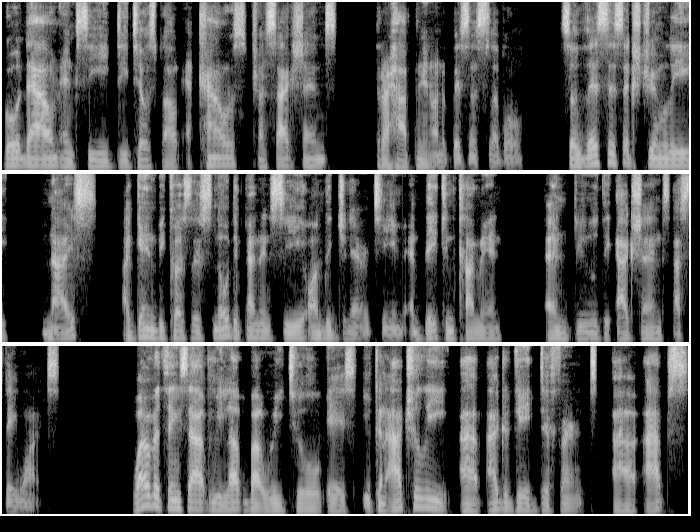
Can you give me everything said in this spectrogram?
go down and see details about accounts, transactions, that are happening on a business level. So this is extremely nice, again, because there's no dependency on the engineering team and they can come in and do the actions as they want. One of the things that we love about Retool is you can actually uh, aggregate different uh, apps,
